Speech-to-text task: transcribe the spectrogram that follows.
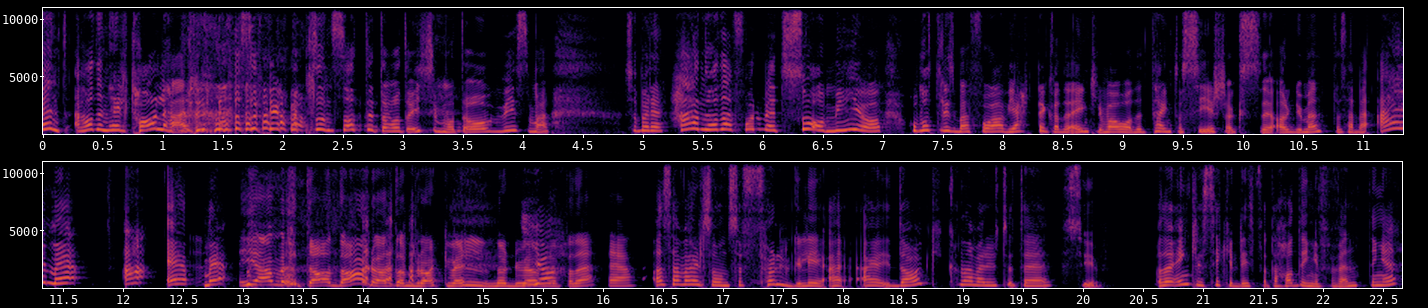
Vent, jeg hadde en hel tale her! så ble jeg sånn satt ut av at hun ikke måtte overbevise meg. Så bare, hæ, nå hadde jeg forberedt så mye, og hun måtte liksom bare få av hjertet hva det egentlig var hun hadde tenkt å si, slags argumenter. Så jeg bare, jeg er med! Jeg er med! Ja, men da, da har du hatt en bra kveld når du er Ja. med på det. Ja. Altså, jeg var helt sånn, selvfølgelig, jeg, jeg, i dag kan jeg være ute til syv. Og det er egentlig sikkert litt for at jeg hadde ingen forventninger.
